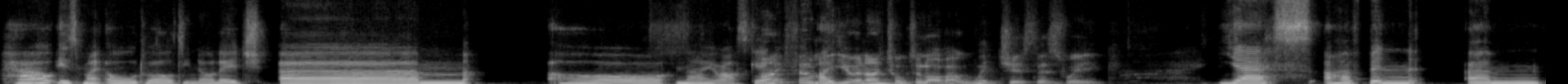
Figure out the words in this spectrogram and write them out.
How is my old worldy knowledge? Um, oh, now you're asking. I feel like I- you and I talked a lot about witches this week. Yes, I have been. Um,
